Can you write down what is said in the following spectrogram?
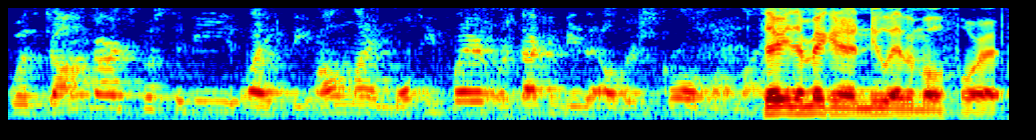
Was Dawnguard supposed to be like the online multiplayer, or is that going to be the Elder Scrolls online? They're they're making a new MMO for it.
